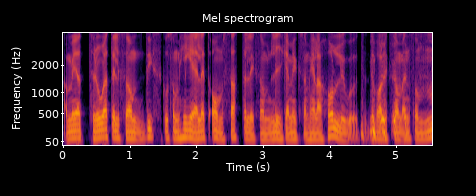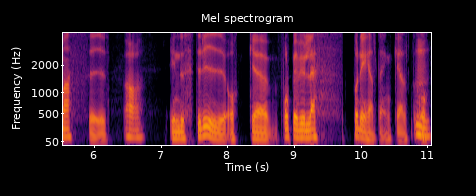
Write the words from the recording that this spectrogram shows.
Ja, men jag tror att det liksom, disco som helhet omsatte liksom lika mycket som hela Hollywood. Det var liksom en så massiv Ja. Industri och eh, folk blev ju less på det helt enkelt. Mm. Och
